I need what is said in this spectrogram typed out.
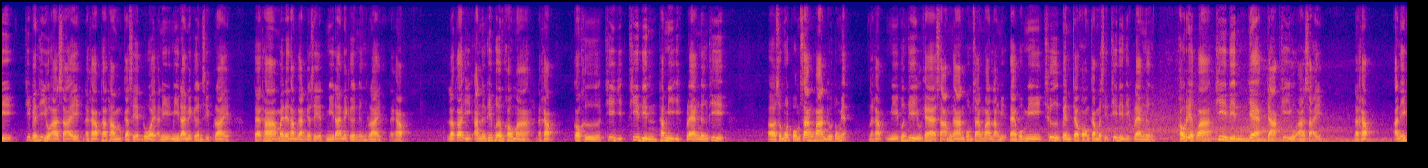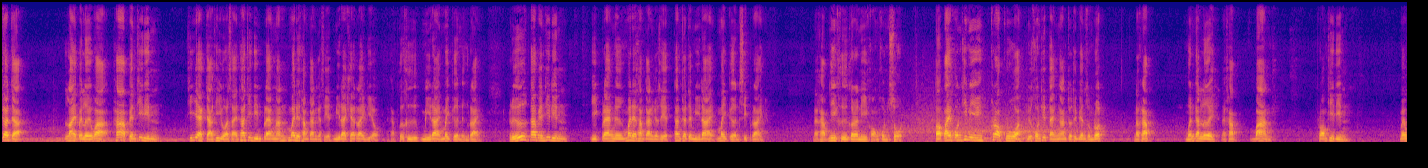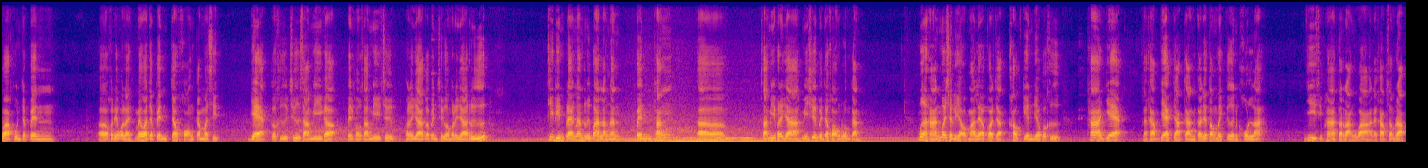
ที่เป็นที่อยู่อาศัยนะครับ ถ้าทำเกษตรด้วย อันนี้มีได้ไม่เกิน 10 ไร่ แต่ถ้าไม่ได้ทำการเกษตรมีได้ไม่เกิน 1 ไร่นะครับ แล้วก็อีกอันหนึงที่เพิ่มเข้ามานะครับ ก็คือที่ที่ดินถ้ามีอีกแปลงหนึ่งที่สมมติผมสร้างบ้านอยู่ตรงเนี้ยนะครับ มีพื้นที่อยู่แค่ 3 งาน ผมสร้างบ้านหลังนี้ แต่ผมมีชื่อเป็นเจ้าของกรรมสิทธิ์ที่ดินอีกแปลงหนึ่งเขาเรียกว่าที่ดินแยกจากที่อยู่อาศัยนะครับ อันนี้ก็จะไล่ไปเลยว่าถ้าเป็นที่ดิน ที่แยกจากที่อยู่อาศัยถ้าที่ดินแปลงนั้นไม่ได้ทำการเกษตรมีได้แค่ไร่เดียวนะครับก็คือมีได้ไม่เกิน 1 ไร่ หรือถ้าเป็นที่ดินอีกแปลงหนึ่งไม่ได้ทำการเกษตร ท่านก็จะมีได้ไม่เกิน 10 ไร่นะครับนี่คือกรณีของคนโสด ต่อไปคนที่มีครอบครัว หรือคนที่แต่งงานจดทะเบียนสมรสนะครับเหมือนกันเลยนะครับบ้านพร้อมที่ดิน ไม่ว่าคุณจะเป็นเเขาเรียกว่าอะไร ไม่ว่าจะเป็นเจ้าของกรรมสิทธิ์ แยกก็คือชื่อสามีก็เป็นของสามีชื่อภรรยาก็เป็นชื่อของภรรยาหรือที่ดินแปลงนั้นหรือบ้านหลังนั้น เป็นทั้งสามีภรรยามีชื่อเป็นเจ้าของร่วมกัน เมื่อหารเมื่อเฉลี่ยออกมาแล้วก็จะเข้าเกณฑ์เดียวก็คือ ถ้าแยกนะครับแยกจากกันก็จะต้องไม่เกินคนละ 25 ตารางวานะครับสำหรับ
